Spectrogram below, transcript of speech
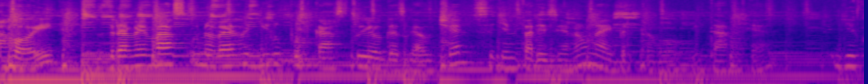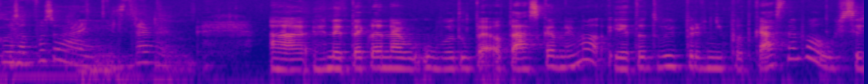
Ahoj, zdravím vás u nového dílu podcastu Yoga z Gauče. Sedím tady s Janou Najbrtovou. Vítám tě. Děkuji za pozvání, zdravím. A hned takhle na úvod úplně otázka mimo. Je to tvůj první podcast nebo už jsi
